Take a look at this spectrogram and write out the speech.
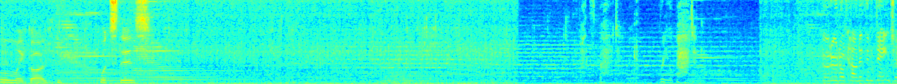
Oh my god. Uh, what's this? That's bad. Real bad. Gerudo Town is in danger.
